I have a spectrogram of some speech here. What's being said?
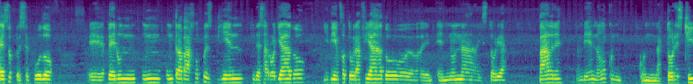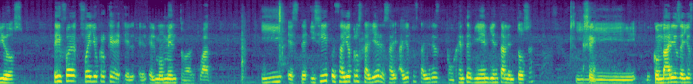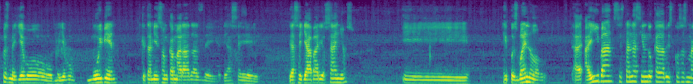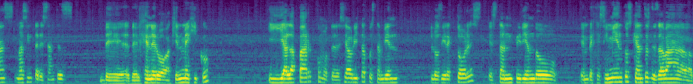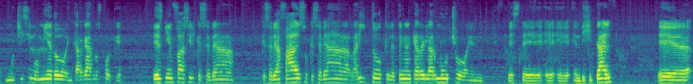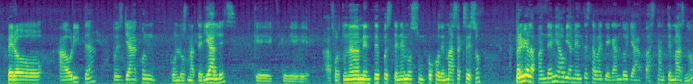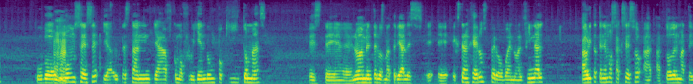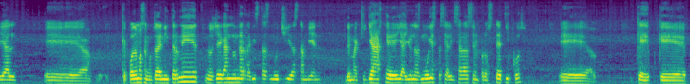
eso pues se pudo eh, ver un, trabajo pues bien desarrollado y bien fotografiado en, una historia padre también, ¿no? Con, actores chidos. Sí, fue, fue yo creo que el momento adecuado. Y, este, y sí, pues hay otros talleres, hay, hay otros talleres con gente bien, bien talentosa. Y, con varios de ellos pues me llevo, me llevo muy bien, que también son camaradas de, de hace, de hace ya varios años. Y, y pues bueno, ahí va, se están haciendo cada vez cosas más, más interesantes de, del género aquí en México. Y a la par, como te decía ahorita, pues también los directores están pidiendo envejecimientos que antes les daba muchísimo miedo encargarlos porque es bien fácil que se vea que se vea falso, que se vea rarito, que le tengan que arreglar mucho en este eh, eh, en digital. Eh, pero ahorita, pues ya con, los materiales que afortunadamente pues tenemos un poco de más acceso. Previo a la pandemia obviamente estaba llegando ya bastante más, ¿no? Hubo, hubo un cese y ahorita están ya como fluyendo un poquito más este, nuevamente los materiales eh, eh, extranjeros, pero bueno, al final ahorita tenemos acceso a, todo el material eh, que podemos encontrar en internet, nos llegan unas revistas muy chidas también de maquillaje y hay unas muy especializadas en prostéticos que, que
